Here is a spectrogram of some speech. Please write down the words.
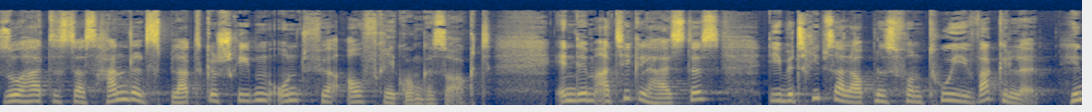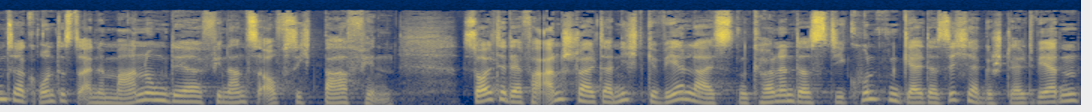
So hat es das Handelsblatt geschrieben und für Aufregung gesorgt. In dem Artikel heißt es, die Betriebserlaubnis von TUI wackele. Hintergrund ist eine Mahnung der Finanzaufsicht BaFin. Sollte der Veranstalter nicht gewährleisten können, dass die Kundengelder sichergestellt werden,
